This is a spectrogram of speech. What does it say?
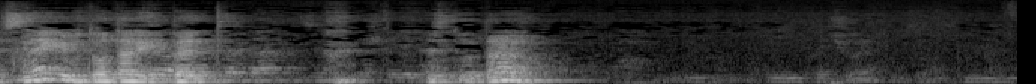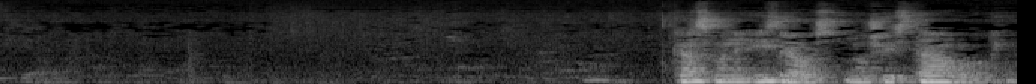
Es negribu to darīt, bet es to daru. Kas mani izraus no šī stāvokļa?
